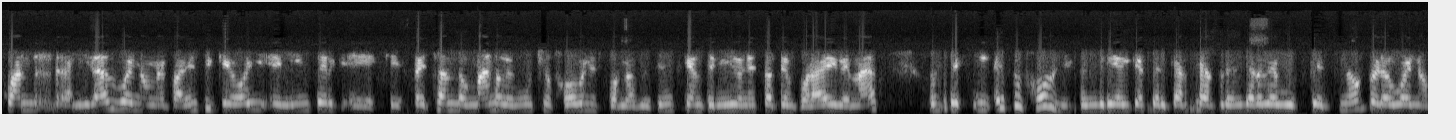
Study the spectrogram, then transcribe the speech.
cuando en realidad, bueno, me parece que hoy el Inter, eh, que está echando mano de muchos jóvenes por las lesiones que han tenido en esta temporada y demás, pues eh, estos jóvenes tendrían que acercarse a aprender de Busquets, ¿no? Pero bueno,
